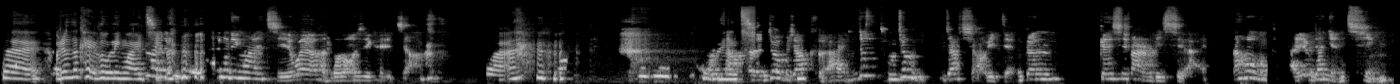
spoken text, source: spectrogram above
对，我觉得可以录另外一集了。录另外一集，我也有很多东西可以讲。对，我们讲的就比较可爱，就我们就比较小一点，跟跟西方人比起来，然后我们也比较年轻，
